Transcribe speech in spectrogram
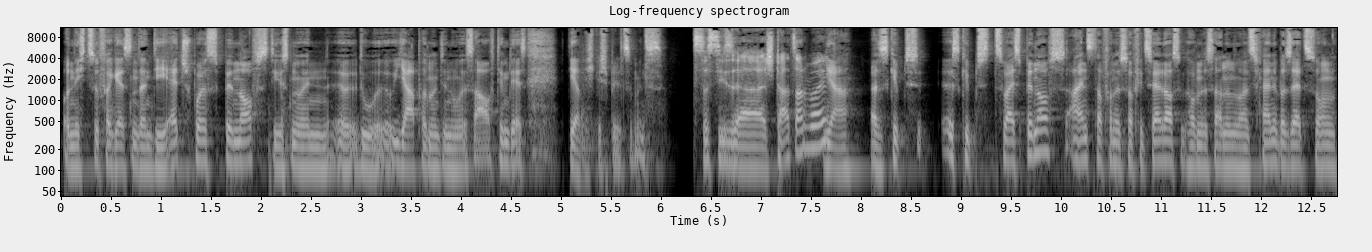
und nicht zu vergessen dann die Edgeworth Spin-offs, die ist nur in äh, du, Japan und den USA auf dem DS. Die habe ich gespielt zumindest. Ist das dieser Staatsanwalt? Ja, also es gibt es gibt zwei Spin-offs. Eins davon ist offiziell rausgekommen, das andere nur als Fanübersetzung.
